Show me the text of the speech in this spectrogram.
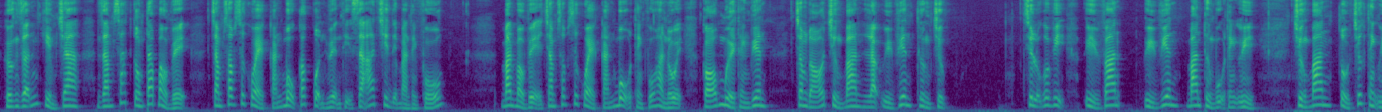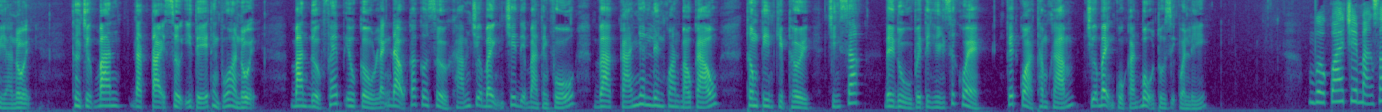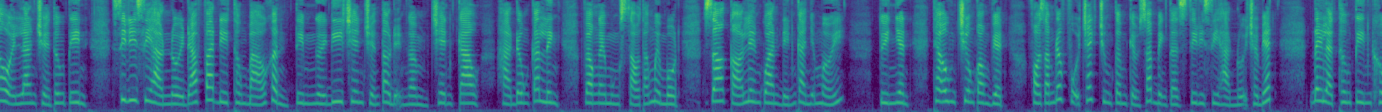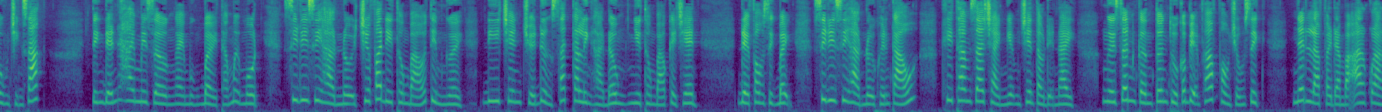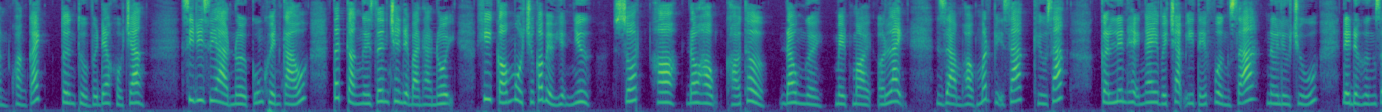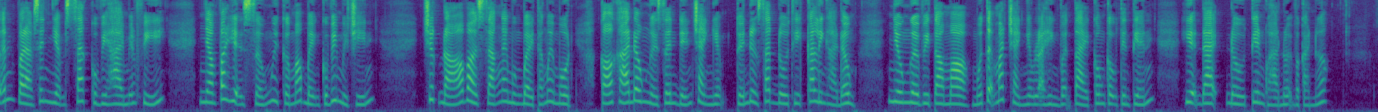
hướng dẫn kiểm tra, giám sát công tác bảo vệ, chăm sóc sức khỏe cán bộ các quận huyện thị xã trên địa bàn thành phố. Ban bảo vệ chăm sóc sức khỏe cán bộ thành phố Hà Nội có 10 thành viên, trong đó trưởng ban là ủy viên thường trực xin lỗi quý vị, ủy ban ủy viên ban thường vụ thành ủy, trưởng ban tổ chức Thành ủy Hà Nội, thường trực ban đặt tại Sở Y tế thành phố Hà Nội. Ban được phép yêu cầu lãnh đạo các cơ sở khám chữa bệnh trên địa bàn thành phố và cá nhân liên quan báo cáo, thông tin kịp thời, chính xác, đầy đủ về tình hình sức khỏe, kết quả thăm khám, chữa bệnh của cán bộ thuộc diện quản lý. Vừa qua trên mạng xã hội lan truyền thông tin, CDC Hà Nội đã phát đi thông báo khẩn tìm người đi trên chuyến tàu điện ngầm trên cao Hà Đông Cát Linh vào ngày 6 tháng 11 do có liên quan đến ca nhiễm mới. Tuy nhiên, theo ông Trương Quang Việt, Phó Giám đốc phụ trách Trung tâm Kiểm soát Bệnh tật CDC Hà Nội cho biết, đây là thông tin không chính xác. Tính đến 20 giờ ngày 7 tháng 11, CDC Hà Nội chưa phát đi thông báo tìm người đi trên chuyến đường sắt Cát Linh Hà Đông như thông báo kể trên. Để phòng dịch bệnh, CDC Hà Nội khuyến cáo khi tham gia trải nghiệm trên tàu điện này, người dân cần tuân thủ các biện pháp phòng chống dịch, nhất là phải đảm bảo an toàn khoảng cách, tuân thủ việc đeo khẩu trang. CDC Hà Nội cũng khuyến cáo tất cả người dân trên địa bàn Hà Nội khi có một trong các biểu hiện như sốt, ho, đau họng, khó thở, đau người, mệt mỏi, ớn lạnh, giảm hoặc mất vị giác, cứu giác, cần liên hệ ngay với trạm y tế phường xã, nơi lưu trú để được hướng dẫn và làm xét nghiệm SARS-CoV-2 miễn phí, nhằm phát hiện sớm nguy cơ mắc bệnh COVID-19. Trước đó, vào sáng ngày 7 tháng 11, có khá đông người dân đến trải nghiệm tuyến đường sắt đô thị Cát Linh Hà Đông. Nhiều người vì tò mò muốn tận mắt trải nghiệm loại hình vận tải công cộng tiên tiến, hiện đại đầu tiên của Hà Nội và cả nước.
